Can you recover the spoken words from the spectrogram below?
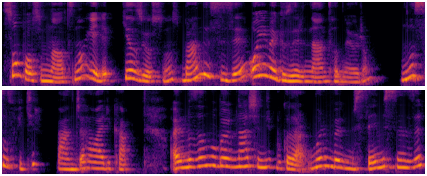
son postumun altına gelip yazıyorsunuz. Ben de sizi o yemek üzerinden tanıyorum. Nasıl fikir? Bence harika. Aramızdan bu bölümden şimdi bu kadar. Umarım bölümü sevmişsinizdir.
